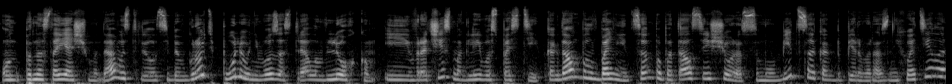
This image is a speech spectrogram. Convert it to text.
Он по-настоящему, да, выстрелил себе в грудь, пуля у него застряла в легком, и врачи смогли его спасти. Когда он был в больнице, он попытался еще раз самоубиться, как бы первый раз не хватило,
